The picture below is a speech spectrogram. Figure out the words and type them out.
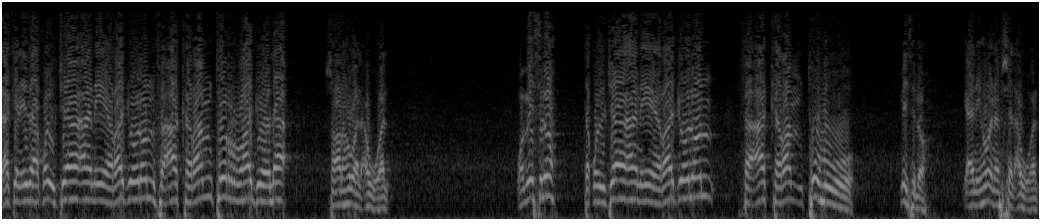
لكن إذا قلت جاءني رجل فأكرمت الرجل صار هو الأول. ومثله تقول جاءني رجل فأكرمته. مثله يعني هو نفس الأول.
